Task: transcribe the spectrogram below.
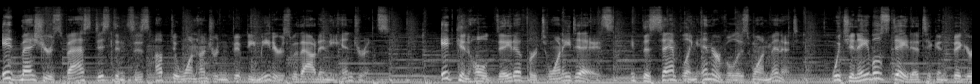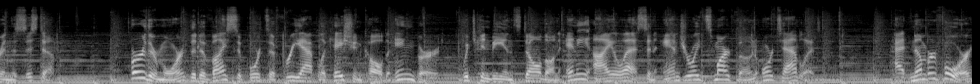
It measures vast distances up to 150 meters without any hindrance. It can hold data for 20 days if the sampling interval is 1 minute, which enables data to configure in the system. Furthermore, the device supports a free application called Inkbird, which can be installed on any iOS and Android smartphone or tablet. At number 4,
